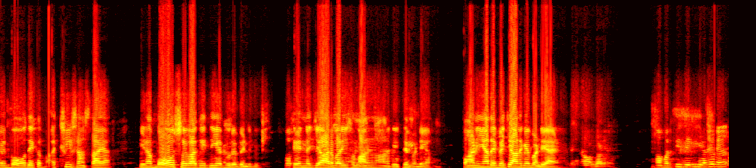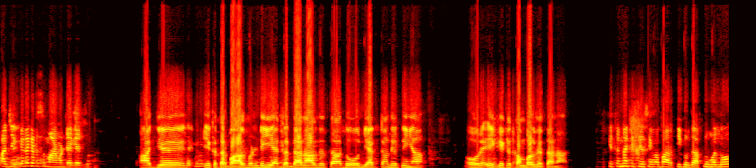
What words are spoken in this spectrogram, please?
ਇਹ ਬਹੁਤ ਇੱਕ ਅੱਛੀ ਸੰਸਥਾ ਆ। ਇਹਨਾਂ ਬਹੁਤ ਸੇਵਾ ਕੀਤੀ ਹੈ ਪੂਰੇ ਪਿੰਡ ਦੀ। ਤਿੰਨ ਚਾਰ ਵਾਰੀ ਸਮਾਨ ਆਣ ਕੇ ਇੱਥੇ ਵੰਡਿਆ। ਪਾਣੀਆਂ ਦੇ ਵਿੱਚ ਆਣ ਕੇ ਵੰਡਿਆ ਹੈ। ਅਮਰਤੀ ਦੇਵੀ ਹੈ ਅੱਜ ਕਿਹੜਾ ਕਿਹੜਾ ਸਮਾਨ ਵੰਡਿਆ ਗਿਆ ਜੀ? ਅੱਜ ਇੱਕ ਤਰਪਾਲ ਵੰਡੀ ਹੈ ਗੱਦਾ ਨਾਲ ਦਿੱਤਾ ਦੋ ਜੈਕਟਾਂ ਦਿੱਤੀਆਂ ਔਰ ਇੱਕ ਇੱਕ ਕੰਬਲ ਦਿੱਤਾ ਨਾਲ। ਕਿਤੇ ਨਾ ਕਿਤੇ ਸੇਵਾ ਭਾਰਤੀ ਗੁਰਦਾਸਪੁਰ ਵੱਲੋਂ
